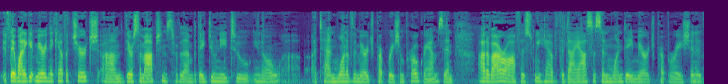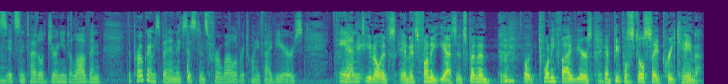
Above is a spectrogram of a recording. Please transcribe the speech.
if they want to get married in the Catholic Church, um, are some options for them, but they do need to, you know, uh, attend one of the marriage preparation programs. And out of our office, we have the diocesan one-day marriage preparation. It's it's entitled Journey into Love, and the program's been in existence for well over 25 years. And Yeah, you know, it's and it's funny. Yes, it's been in like 25 years, and people still say pre-Cana.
